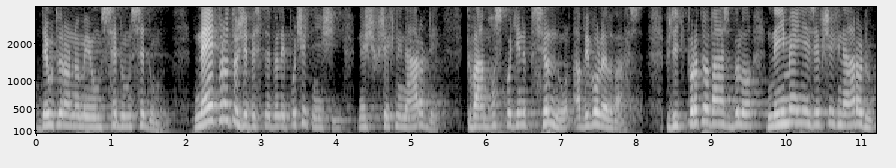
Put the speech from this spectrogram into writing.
Deuteronomium 7.7. Ne proto, že byste byli početnější než všechny národy. K vám hospodin přilnul a vyvolil vás. Vždyť proto vás bylo nejméně ze všech národů.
